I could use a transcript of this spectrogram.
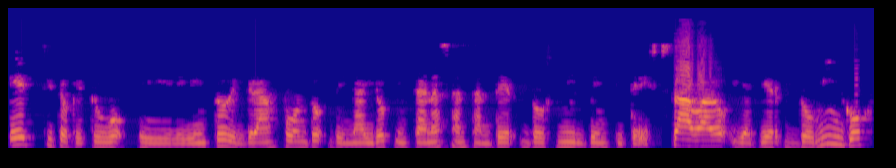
éxito que tuvo el evento del Gran Fondo de Nairo Quintana Santander 2023. Sábado y ayer domingo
